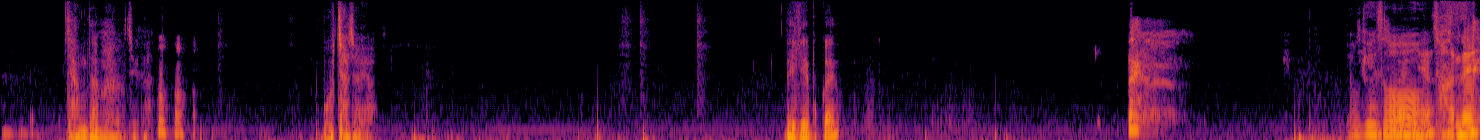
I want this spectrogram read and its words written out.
장담해요, 제가. 못 찾아요. 내기 해 볼까요? 여기에서. 저는 네.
